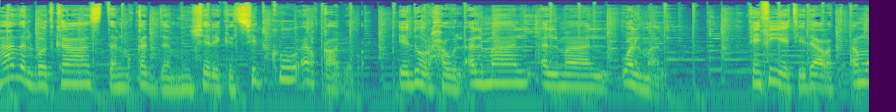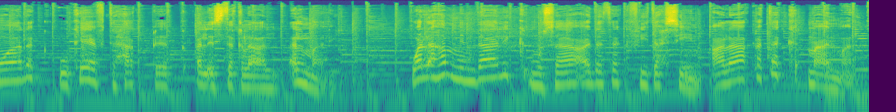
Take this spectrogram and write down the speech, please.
هذا البودكاست المقدم من شركة سيدكو القابضة يدور حول المال المال والمال. كيفية إدارة أموالك وكيف تحقق الاستقلال المالي. والأهم من ذلك مساعدتك في تحسين علاقتك مع المال.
